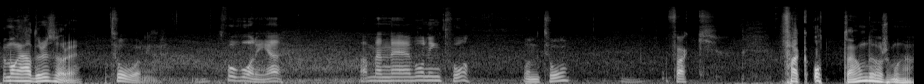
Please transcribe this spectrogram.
Hur många hade du sa du? Två våningar. Två våningar. Ja men eh, våning två. Våning två. Fack. Fack 8 om du har så många.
